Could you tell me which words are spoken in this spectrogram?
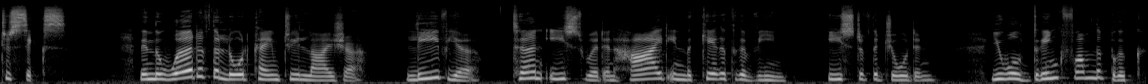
to 6. Then the word of the Lord came to Elijah Leave here, turn eastward, and hide in the Kerith ravine, east of the Jordan. You will drink from the brook,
